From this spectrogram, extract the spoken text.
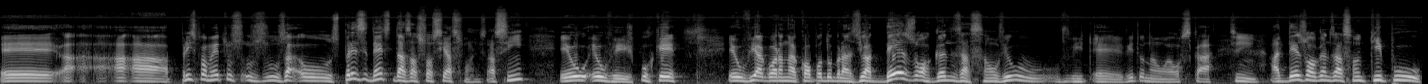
é, a, a, a, principalmente os, os, os, os, presidentes das associações. Assim eu, eu vejo, porque eu vi agora na Copa do Brasil a desorganização, viu, é, Vitor? Não, é Oscar. Sim. A desorganização, tipo,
